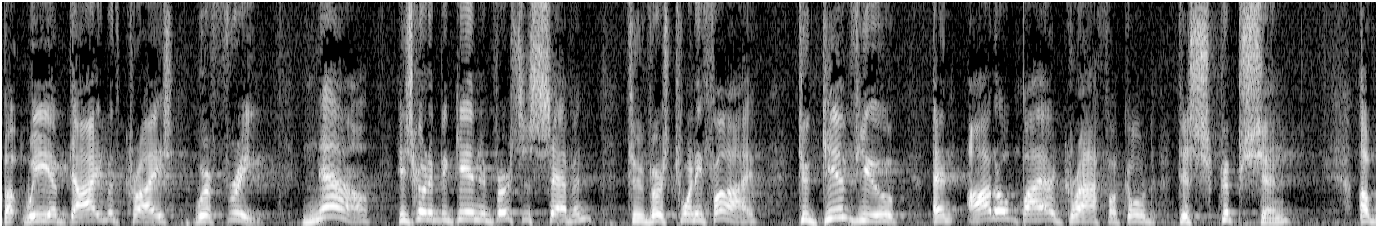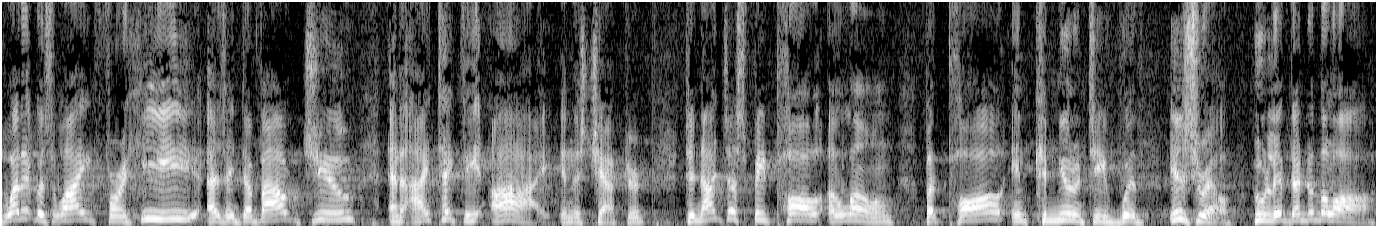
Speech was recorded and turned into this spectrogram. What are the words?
but we have died with Christ. We're free. Now, he's going to begin in verses 7 through verse 25 to give you an autobiographical description of what it was like for he, as a devout Jew, and I take the I in this chapter, to not just be Paul alone, but Paul in community with Israel, who lived under the law.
